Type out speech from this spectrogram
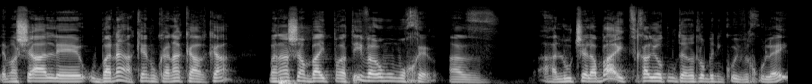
למשל, אה, הוא בנה, כן, הוא קנה קרקע, בנה שם בית פרטי והיום הוא מוכר, אז העלות של הבית צריכה להיות מותרת לו בניכוי וכולי.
